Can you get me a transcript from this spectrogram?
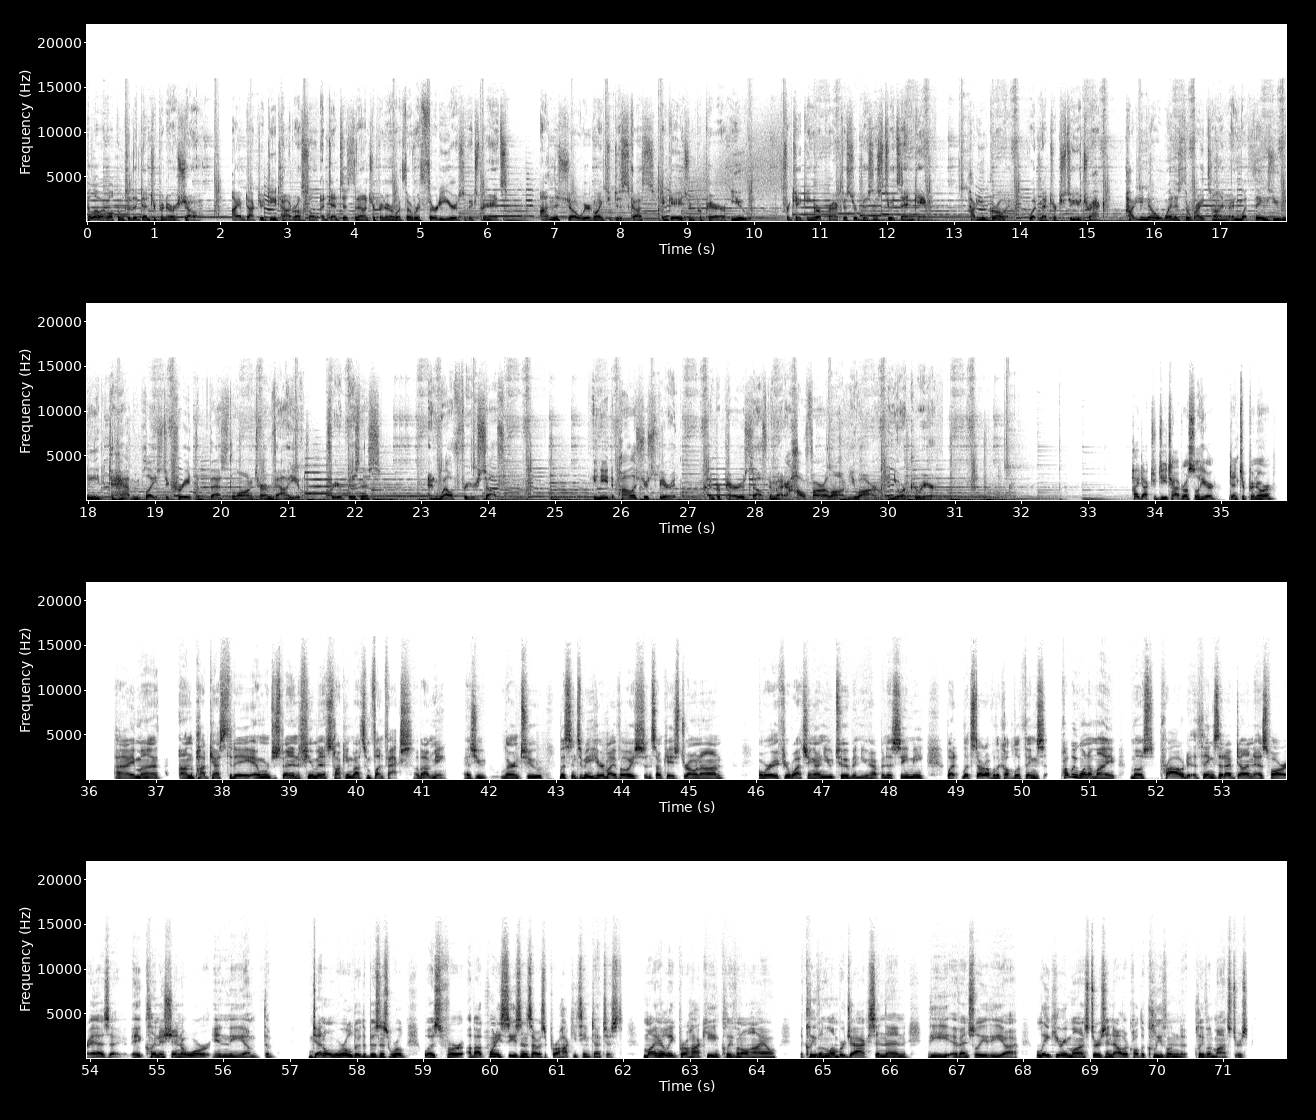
Hello, and welcome to the Dentrepreneur Show. I am Dr. D. Todd Russell, a dentist and entrepreneur with over 30 years of experience. On this show, we're going to discuss, engage, and prepare you for taking your practice or business to its end game. How do you grow it? What metrics do you track? How do you know when is the right time and what things you need to have in place to create the best long term value for your business and wealth for yourself? You need to polish your spirit and prepare yourself no matter how far along you are in your career. Hi, Dr. D. Todd Russell here, Dentrepreneur. I'm uh, on the podcast today, and we're just spending a few minutes talking about some fun facts about me as you learn to listen to me, hear my voice, in some case, drone on, or if you're watching on YouTube and you happen to see me. But let's start off with a couple of things. Probably one of my most proud things that I've done as far as a, a clinician or in the um, the dental world or the business world was for about 20 seasons. I was a pro hockey team dentist, minor league pro hockey in Cleveland, Ohio, the Cleveland Lumberjacks, and then the eventually the uh, Lake Erie Monsters, and now they're called the Cleveland Cleveland Monsters.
